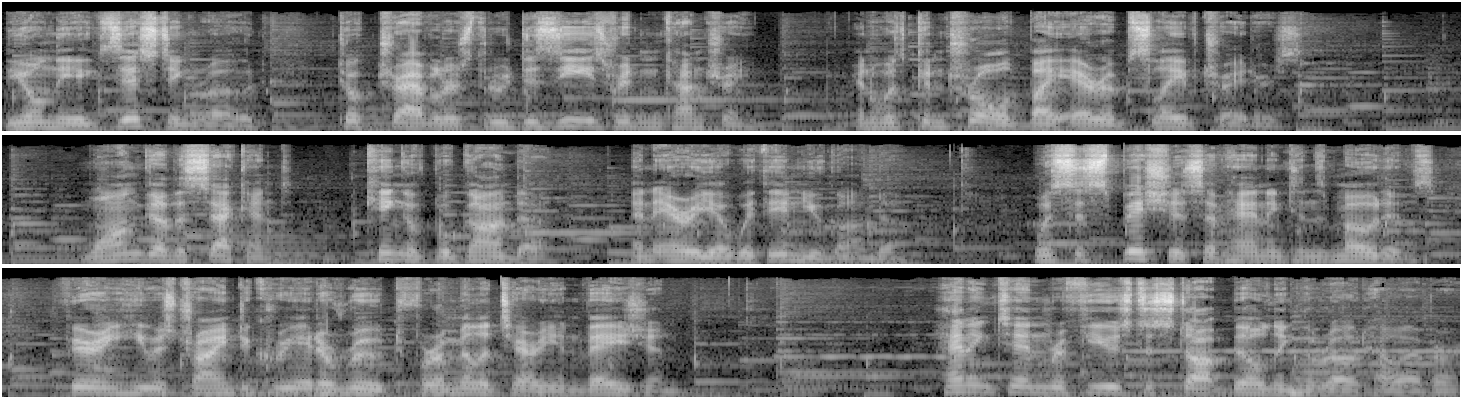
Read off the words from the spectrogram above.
The only existing road took travelers through disease ridden country and was controlled by Arab slave traders. Mwanga II, king of Buganda, an area within Uganda, was suspicious of Hannington's motives, fearing he was trying to create a route for a military invasion. Hannington refused to stop building the road, however,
